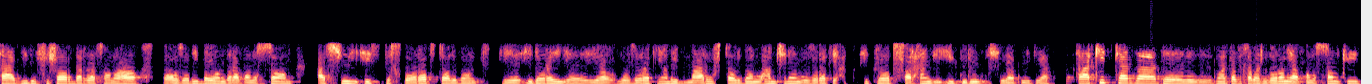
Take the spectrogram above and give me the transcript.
تعدید و فشار بر رسانه ها و آزادی بیان در افغانستان از سوی استخبارات طالبان اداره یا وزارت امر معروف طالبان و همچنان وزارت اطلاعات فرهنگ این گروه صورت می‌گیرد. تاکید کرده مرکز خبرنگاران افغانستان که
